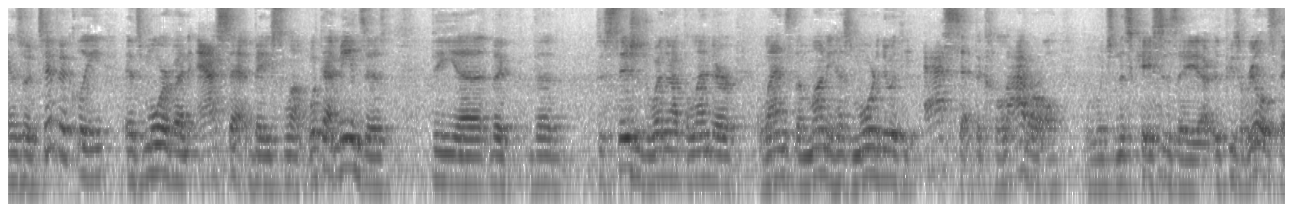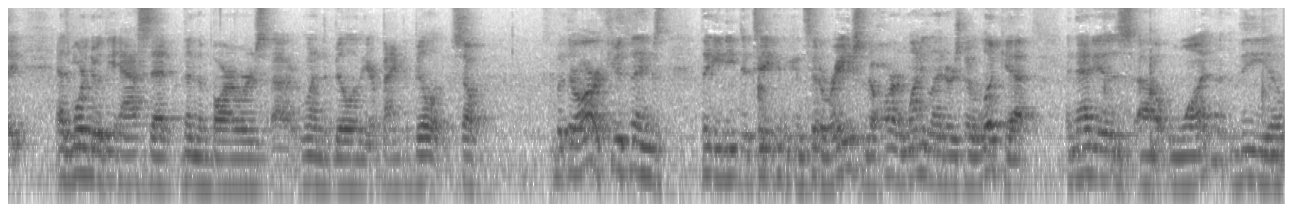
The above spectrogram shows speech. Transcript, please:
And so typically it's more of an asset-based loan. What that means is the, uh, the, the decisions whether or not the lender lends the money has more to do with the asset, the collateral, which in this case is a, a piece of real estate, has more to do with the asset than the borrower's uh, lendability or bankability. So, but there are a few things that you need to take into consideration the hard money lender is going to look at, and that is uh, one, the uh,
